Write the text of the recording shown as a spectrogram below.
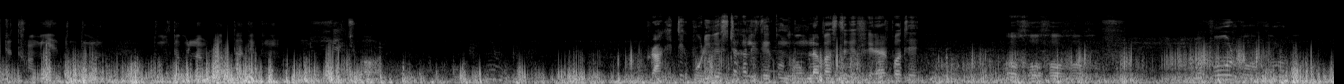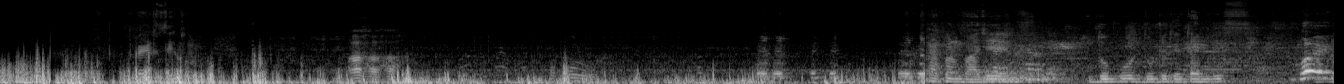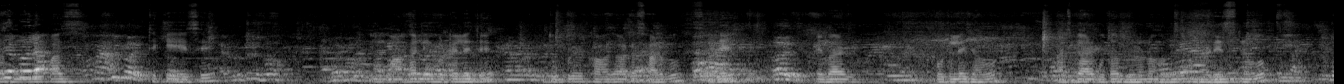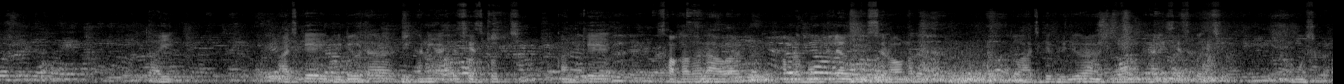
একটু থামিয়ে তুলতে তুলতে বললাম, হ্রদটা দেখুন, নীল জল প্রাকৃতিক পরিবেশটা খালি দেখুন বুমলা পাস থেকে ফেরার পথে। ও হো হো হো হো। অপূর্ব অপূর্ব ফ্রেন্ডস দেখুন। আহা, হা, অপূর্ব। এখন বাজে দুপুর দুটো তেতাল্লিশ পাস থেকে এসে মাহালি হোটেলেতে দুপুরের খাওয়া দাওয়াটা সারবো সেরে এবার হোটেলে যাব। আজকে আর কোথাও বেরোনো হবে না আমরা রেস্ট নেব। তাই আজকে এই ভিডিওটা এখানেই আজকে শেষ করছি। কালকে সকালবেলা আবার আমরা বমডিলার উদ্দেশ্যে রওনা দেব। তো আজকে ভিডিও এখানেই শেষ করছি। নমস্কার।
